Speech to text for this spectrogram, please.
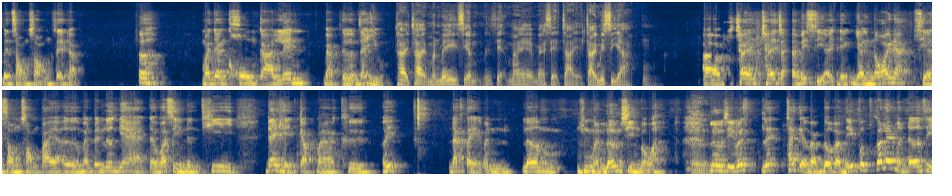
เป็นสองสองเสร็จอะเออ มันยังคงการเล่นแบบเดิมได้อยู่ ใช่ใช่มันไม่เสียไม่เสียไม่ไม่เสียใจ ใจไม่เสีย อืมอ่าใช่ใช่ใจไม่เสียอย่างอย่างน้อยเนี่ยเสียสองสองไปอะเออ มันเป็นเรื่องแย่ แต่ว่าสิ่งหนึ่งที่ได้เห็นกลับมาคือ เฮ้ย นักเตะมันเริ่มเหมือนเริ่มชินบอกว่าเออเริ่มชินว่าเล่นถ้าเกิดแบบโดนแบบนี้ปุ๊บก็เล่นเหมือนเดิมสิ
